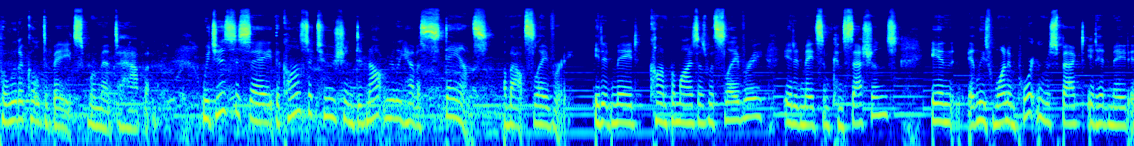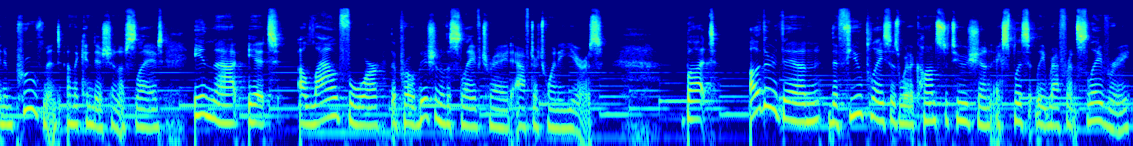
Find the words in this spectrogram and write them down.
political debates were meant to happen which is to say, the Constitution did not really have a stance about slavery. It had made compromises with slavery, it had made some concessions. In at least one important respect, it had made an improvement on the condition of slaves, in that it allowed for the prohibition of the slave trade after 20 years. But other than the few places where the Constitution explicitly referenced slavery,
